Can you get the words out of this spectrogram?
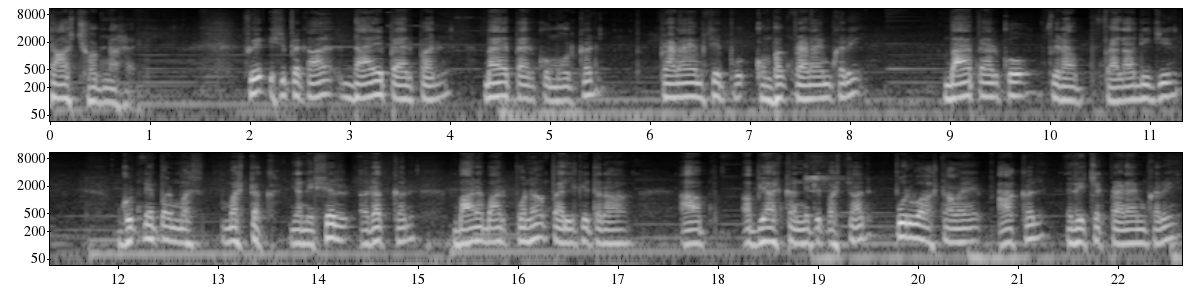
सांस छोड़ना है। फिर इसी प्रकार दाएँ पैर पर, बाएँ पैर को मोड़कर प्राणायाम से कुंभक प्राणायाम करें। बाएँ पैर को फिर आप फैला दीजिए। घुटने पर मस्तक, यानी सिर रख कर बारह बार पुनः पहले की तरह आप अभ्यास करने के पश्चात पूर्व अवस्था में आकर रेचक प्राणायाम करें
